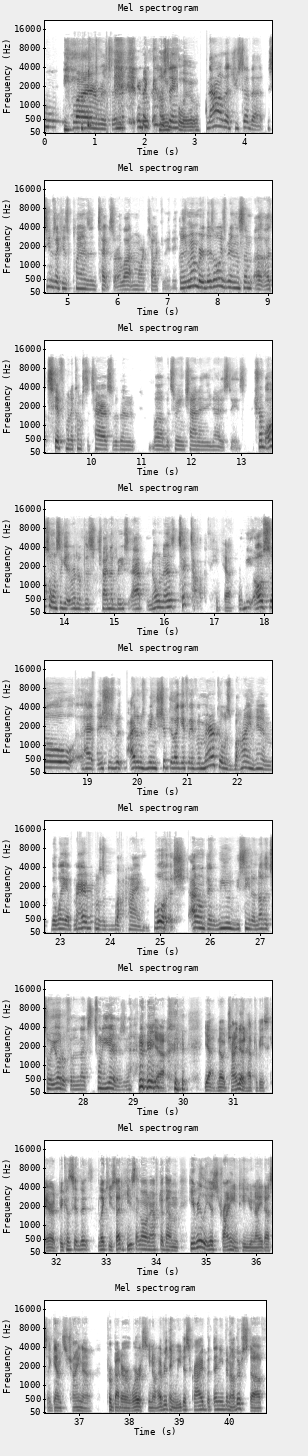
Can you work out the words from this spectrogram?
virus. and, and the interesting. Flu. Now that you said that, it seems like his plans and texts are a lot more calculated. Because remember, there's always been some uh, a tiff when it comes to tariffs within uh, between China and the United States. Trump also wants to get rid of this China-based app known as TikTok. Yeah. We also had issues with items being shipped. Like if, if America was behind him the way America was behind Bush, I don't think we would be seeing another Toyota for the next 20 years. yeah. yeah. No, China would have to be scared because, it, like you said, he's going after them. He really is trying to unite us against China for better or worse. You know, everything we describe, but then even other stuff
